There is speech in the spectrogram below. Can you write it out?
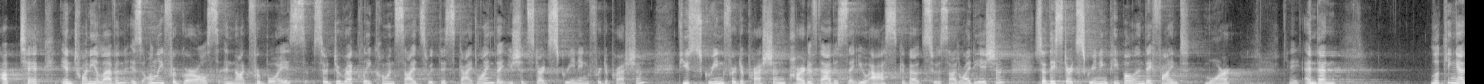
uptick in 2011 is only for girls and not for boys, so directly coincides with this guideline that you should start screening for depression. If you screen for depression, part of that is that you ask about suicidal ideation. So they start screening people and they find more. Okay? And then looking at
